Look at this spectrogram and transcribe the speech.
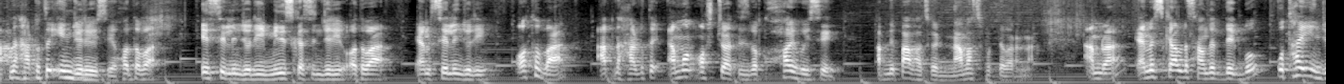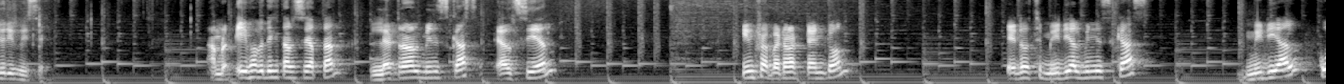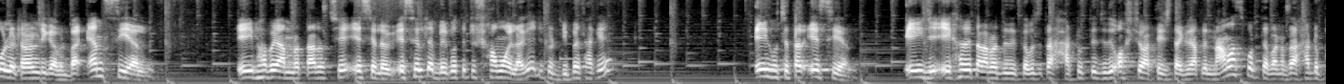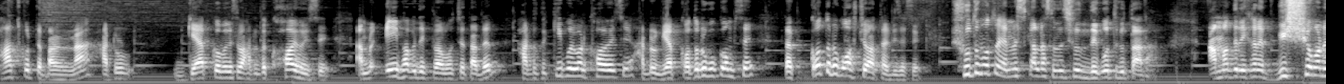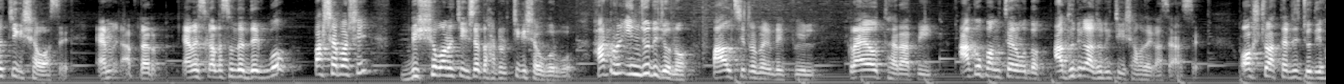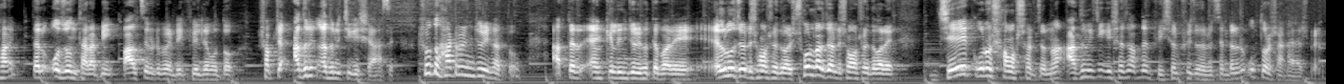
আপনার হাঁটুতে ইঞ্জুরি হয়েছে, অথবা এসিএল ইঞ্জুরি মিনিসকাস ইঞ্জুরি অথবা এমসিএল ইঞ্জুরি অথবা আপনার হাঁটুতে এমন অস্ট্রাটিস বা ক্ষয় হয়েছে, আপনি পা ভাজ করে নামাজ পড়তে পারেন না। আমরা এমএস কালটা সাউন্ডের দেখব কোথায় ইঞ্জুরি হয়েছে। আমরা এইভাবে দেখি তার হচ্ছে আপনার lateral meniscus LCL infrapatellar tendon এটা হচ্ছে medial meniscus medial collateral ligament বা এমসিএল এইভাবে আমরা তার হচ্ছে এসএল এসএলটা বের করতে একটু সময় লাগে, একটু ডিপে থাকে। এই হচ্ছে তার এসিএল এই যে এখানে তার আমরা দেখতে পাচ্ছি, তার হাঁটুতে যদি অষ্ট অস্টিওআর্থ্রাইটিস থাকে, আপনি নামাজ পড়তে পারেন তার হাঁটু ভাঁজ করতে পারেন না, হাঁটুর গ্যাপ কমে গেছে হাঁটুতে ক্ষয় হয়েছে, আমরা এইভাবে দেখতে পাবো হচ্ছে তাদের হাঁটুতে কি পরিমাণ ক্ষয় হয়েছে, হাঁটুর গ্যাপ কতটুকু কমছে, তার কতটুকু অষ্ট অস্টিওআর্থ্রাইটিস আছে। শুধুমাত্র এমএস কালটার শুধু দেখব কিন্তু তা না। আমাদের এখানে বিশ্বমানের চিকিৎসাও আছে। আপনার এমএস কালটার দেখব পাশাপাশি বিশ্বমানের চিকিৎসাতে হাঁটুর চিকিৎসাও করব। হাঁটুর ইঞ্জুরির জন্য পালসিটোম্যাগনেটিক ফিল্ড ক্রায়োথেরাপি আকুপাংচারের মতো আধুনিক আধুনিক চিকিৎসা আমাদের কাছে আছে। অস্ট্রো আর্থাইটিস যদি হয়, তাহলে ওজন থেরাপি পালসিটোম্যাগনেটিক ফিল্ডের মতো সবচেয়ে আধুনিক আধুনিক চিকিৎসা আছে। শুধু হাঁটুর ইঞ্জুরি না তো, আপনার অ্যাঙ্কেল ইঞ্জুরি হতে পারে এলবো জয়েন্টের সমস্যা হতে পারে শোল্ডার জয়েন্টের সমস্যা হতে পারে, যে কোনো সমস্যার জন্য আধুনিক চিকিৎসার জন্য আপনি ভীষণ ফিজিওথেরাপি সেন্টারের উত্তর শাখায় আসবেন।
